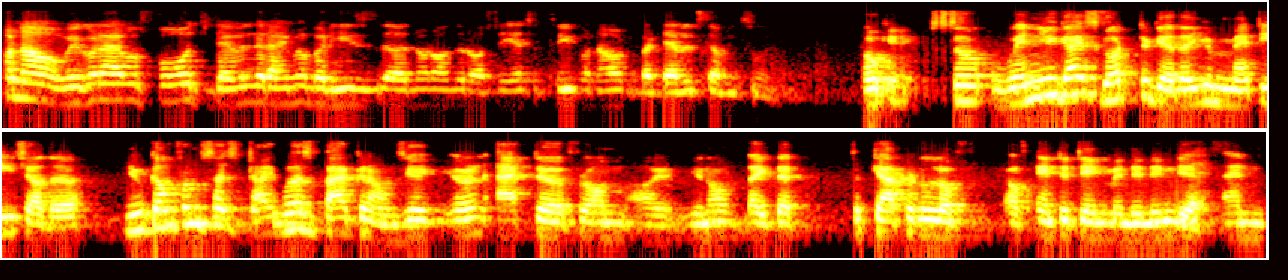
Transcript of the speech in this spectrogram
for now. We're gonna have a fourth, Devil the Rhymer, but he's uh, not on the roster yet. So three for now, but Devil's coming soon. Okay, so when you guys got together, you met each other. You come from such diverse backgrounds. You're, you're an actor from, uh, you know, like that, the capital of, of entertainment in India, yes. and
